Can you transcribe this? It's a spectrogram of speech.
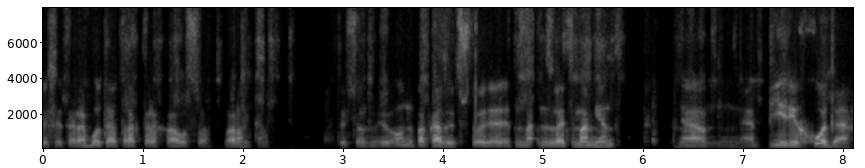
То есть это работа трактора хаоса, воронка. То есть он, он показывает, что это, это называется момент а, м, перехода.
